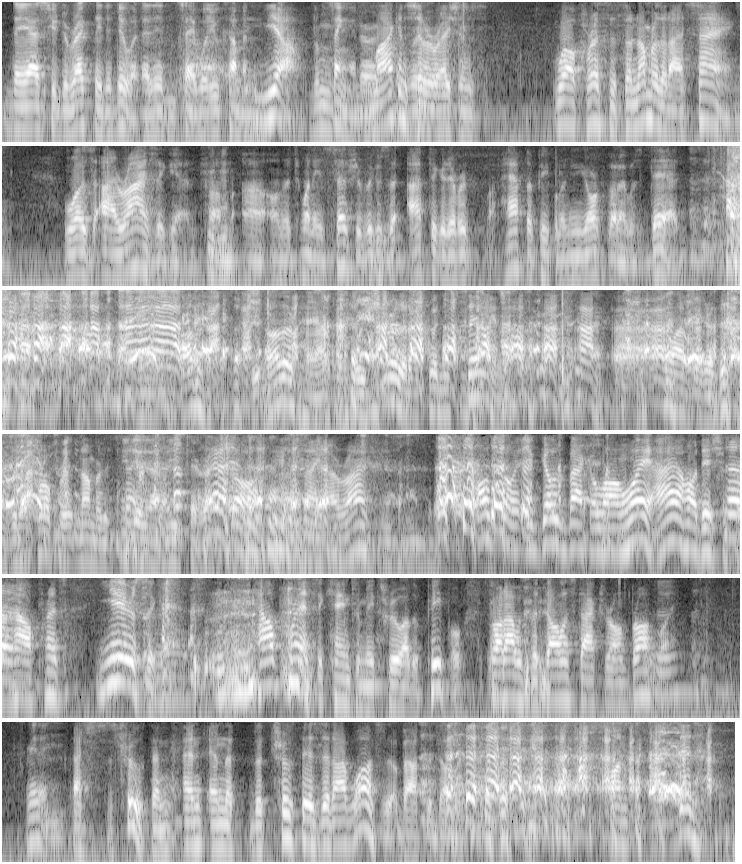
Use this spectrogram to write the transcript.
They asked you directly to do it. I didn't say, will you come and yeah, the, sing it? Or, my considerations, well, for instance, the number that I sang was I Rise Again from Mm-hmm. uh, on the 20th century because I figured every half the people in New York thought I was dead. other, the other half were sure that I couldn't sing I figured this is an appropriate number to sing. did it on Easter, right? So I sang I Rise Again. Also, it goes back a long way. I auditioned for Hal Prince years ago. Hal Prince, it came to me through other people, thought I was the dullest actor on Broadway. Really? That's the truth. And, and, and the, the truth is that I was about the dullest. on, I did-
